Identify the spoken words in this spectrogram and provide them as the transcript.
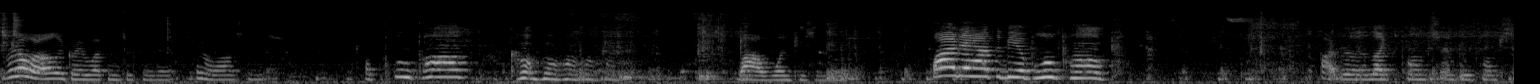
I forgot what other great weapons you can get. It's been a while since. A blue pump. Come on. Wow, one piece of wood. Why did it have to be a blue pump? I really like pumps and blue pumps.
